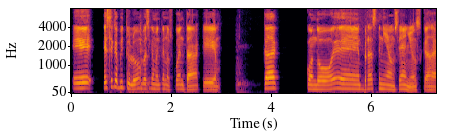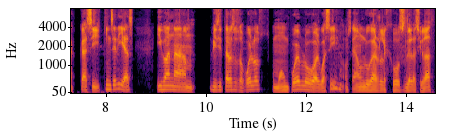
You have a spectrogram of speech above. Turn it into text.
Eh, este capítulo básicamente nos cuenta que cada cuando eh, Brass tenía 11 años, cada casi 15 días iban a visitar a sus abuelos como a un pueblo o algo así, o sea, un lugar lejos de la ciudad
